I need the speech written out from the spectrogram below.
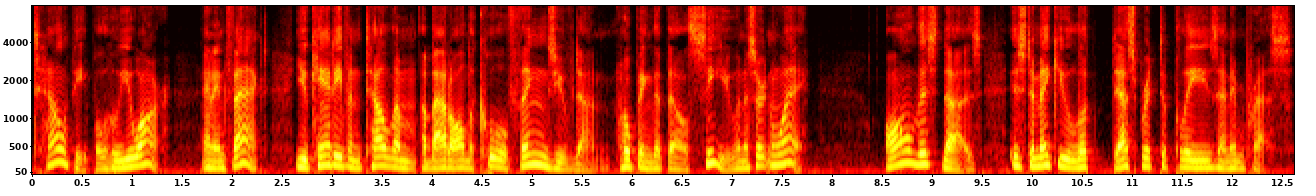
tell people who you are. And in fact, you can't even tell them about all the cool things you've done, hoping that they'll see you in a certain way. All this does is to make you look desperate to please and impress.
